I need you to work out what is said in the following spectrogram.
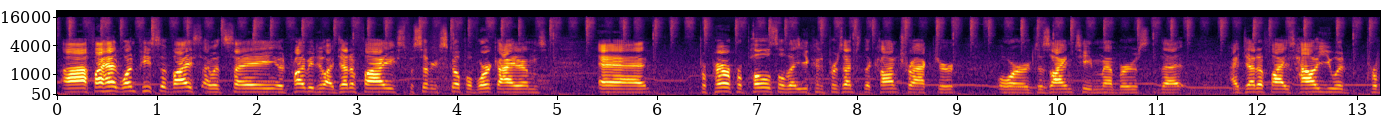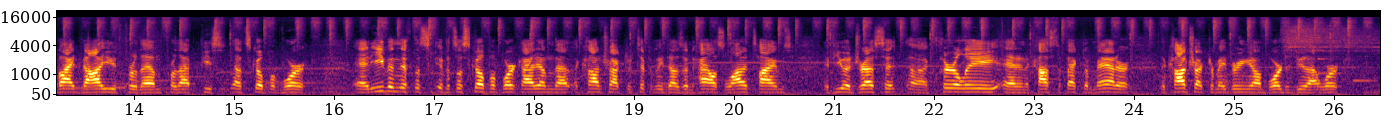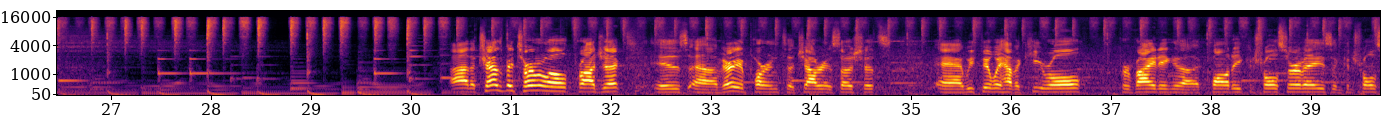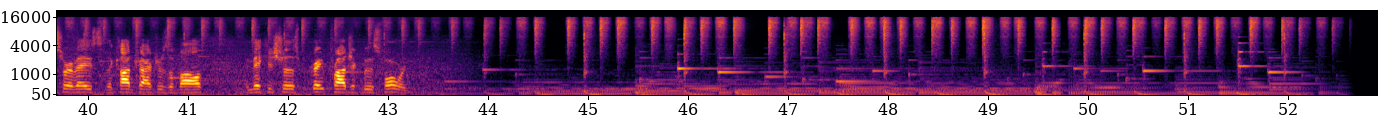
Uh, if I had one piece of advice, I would say it would probably be to identify specific scope of work items and prepare a proposal that you can present to the contractor or design team members that identifies how you would provide value for them for that piece, that scope of work. And even if, if it's a scope of work item that a contractor typically does in-house, a lot of times if you address it uh, clearly and in a cost-effective manner, the contractor may bring you on board to do that work. Uh, the Transbay Terminal project is uh, very important to Chowdhury Associates, and we feel we have a key role providing uh, quality control surveys and control surveys to the contractors involved and making sure this great project moves forward.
